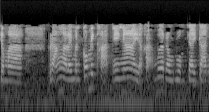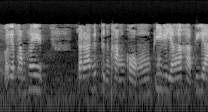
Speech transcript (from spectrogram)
จะมารั้งอะไร มันก็ไม่ขาดง่ายๆอะค่ะ เมื่อเรารวมใจกันก็จะทำให้สาระนึกถึงคำของพี่เลี้ยงอะค่ะพี่ยา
